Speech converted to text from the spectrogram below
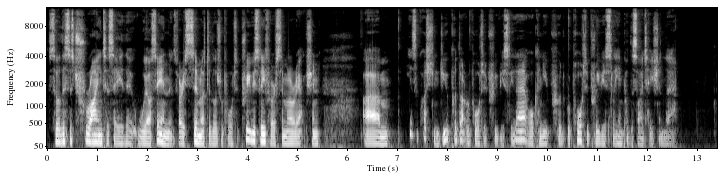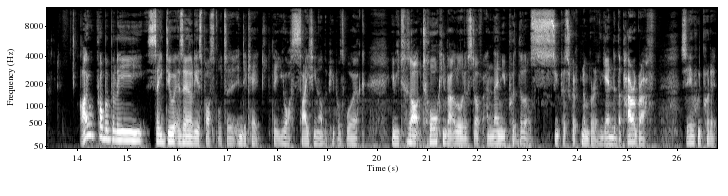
so this is trying to say that we are saying that it's very similar to those reported previously for a similar reaction. Um, here's the question: Do you put that reported previously there, or can you put reported previously and put the citation there? I would probably say do it as early as possible to indicate that you are citing other people's work. If you start talking about a load of stuff and then you put the little superscript number at the end of the paragraph, say if we put it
